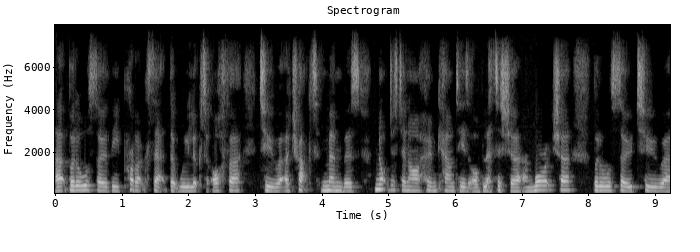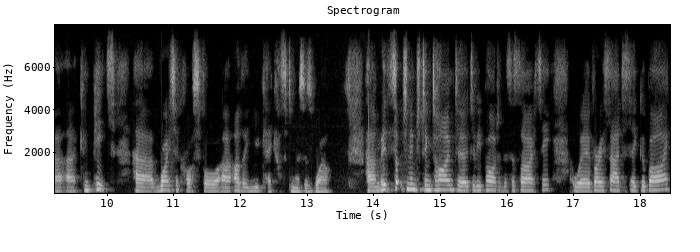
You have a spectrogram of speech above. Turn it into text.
uh, but also the product set that we look to offer to attract members, not just in our home counties of Leicestershire and Warwickshire, but also to uh, uh, compete right across for other UK customers as well. Um, it's such an interesting time to, to be part of the society. We're very sad to say goodbye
